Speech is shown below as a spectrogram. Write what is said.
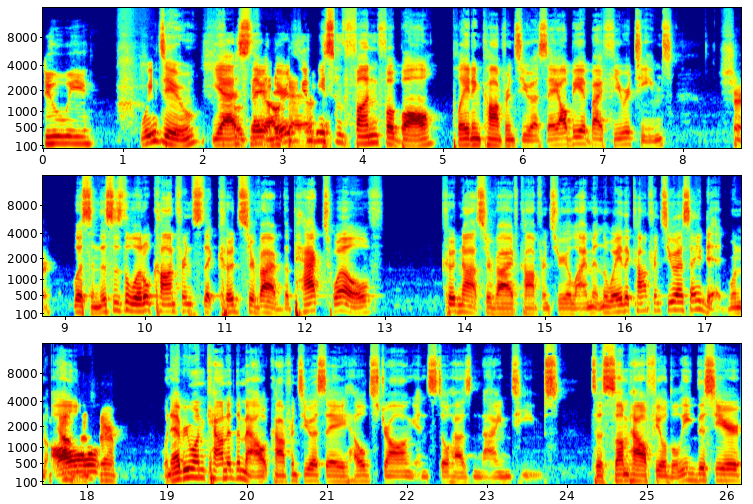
do we we do. Yes, okay, there, there's okay, going to okay. be some fun football played in Conference USA, albeit by fewer teams. Sure. Listen, this is the little conference that could survive. The Pac 12 could not survive conference realignment in the way that Conference USA did. When Yeah, all when everyone counted them out, Conference USA held strong and still has nine teams to somehow field the league this year.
